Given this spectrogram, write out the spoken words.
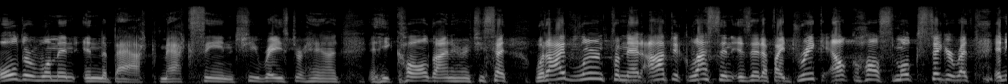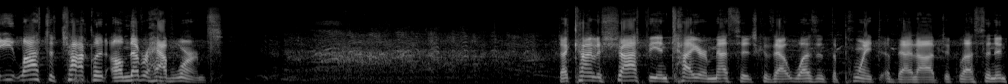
older woman in the back, Maxine. She raised her hand and he called on her and she said, What I've learned from that object lesson is that if I drink alcohol, smoke cigarettes, and eat lots of chocolate, I'll never have worms. that kind of shot the entire message because that wasn't the point of that object lesson. And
